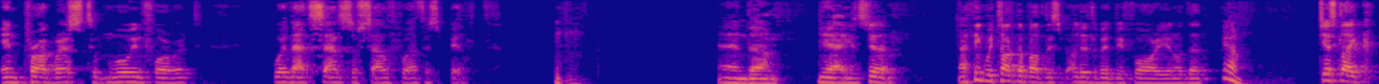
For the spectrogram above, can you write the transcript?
in progress to moving forward, where that sense of self worth is built. And um, yeah, it's. Uh, I think we talked about this a little bit before. You know that Yeah. just like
